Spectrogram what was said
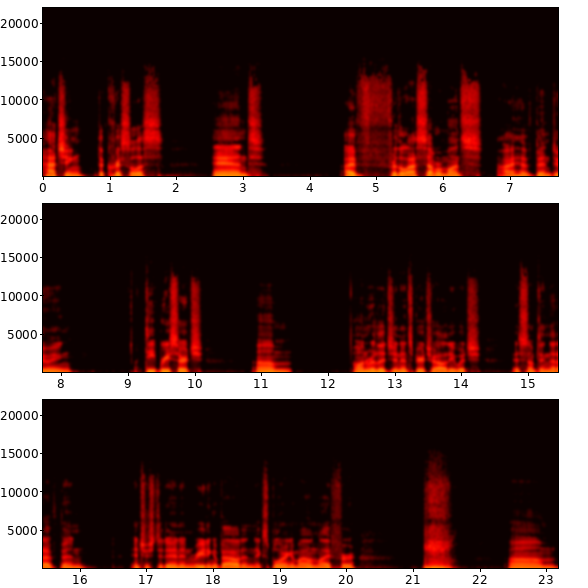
hatching the chrysalis. And i've for the last several months i have been doing deep research um, on religion and spirituality, which is something that I've been interested in and reading about and exploring in my own life for um,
